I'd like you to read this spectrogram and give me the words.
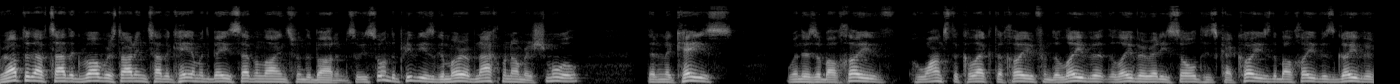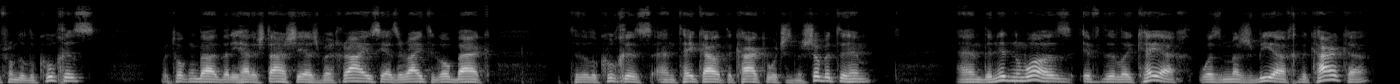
We're up to the Tzadik Vav, we're starting Tzadik Heyam at the base, seven lines from the bottom. So we saw in the previous Gemara of Nachman Amr Shmuel that in a case when there's a Balchayiv who wants to collect a Chayiv from the Leiva, the Leiva already sold his Karkois, the Balchayiv is Goive from the Lekuchis. We're talking about that he had a Shtar Sheyesh Bechrais, he has a right to go back to the Lekuchis and take out the Karka which is Meshubit to him. And the Nidden was, if the Lekeach was Mashbiach the Karka,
